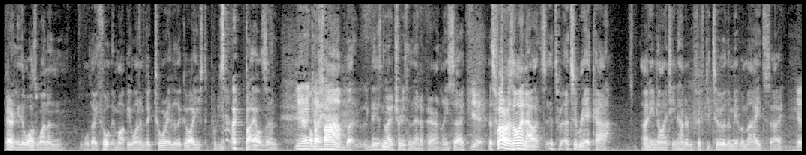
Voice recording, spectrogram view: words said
Apparently, there was one in. Well, they thought there might be one in Victoria that the guy used to put his own bales in Yeah, on a farm, but there's no truth in that apparently. So, Yeah. as far as I know, it's it's it's a rare car. Only 1952 of them ever made. So, Yeah.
